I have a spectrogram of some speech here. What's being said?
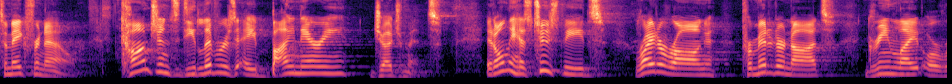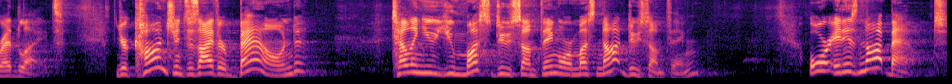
to make for now conscience delivers a binary judgment. It only has two speeds right or wrong, permitted or not, green light or red light. Your conscience is either bound telling you you must do something or must not do something, or it is not bound.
